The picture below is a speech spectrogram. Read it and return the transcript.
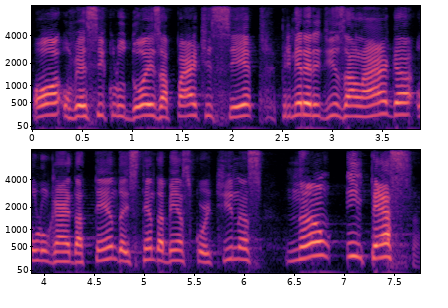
ó, o versículo 2, a parte C. Primeiro ele diz: alarga o lugar da tenda, estenda bem as cortinas, não impeça.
